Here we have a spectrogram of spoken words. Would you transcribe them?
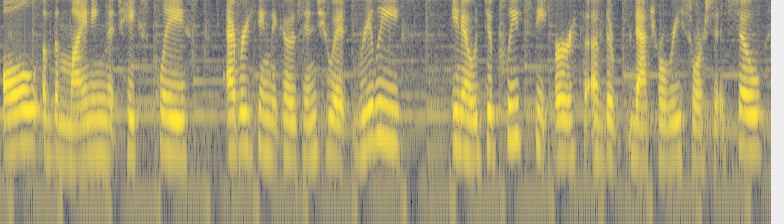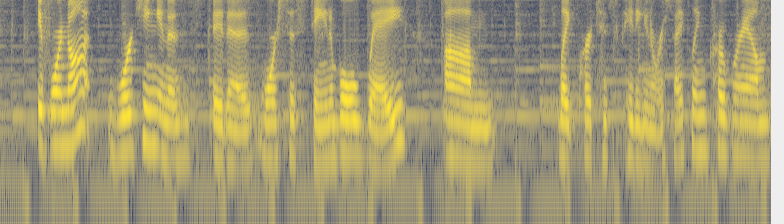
all of the mining that takes place, everything that goes into it really, you know, depletes the earth of the natural resources. So if we're not working in a, in a more sustainable way, um, like participating in a recycling program,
